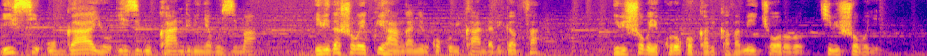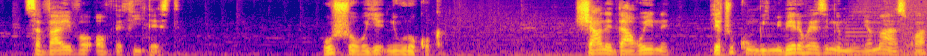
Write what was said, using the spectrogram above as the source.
Isi ubwayo izi gukanda ibinyabuzima ibidashoboye kwihanganira uko kubikanda bigapfa ibishoboye kurokoka bikavamo icyororo cy'ibishoboye survival of the fittest. Ushoboye ni we urokoka Charles Darwin yacukumbuye imibereho ya zimwe mu nyamaswa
